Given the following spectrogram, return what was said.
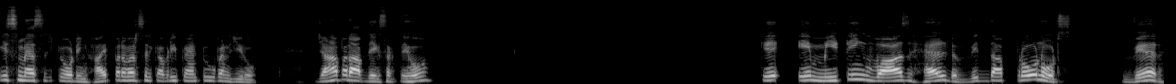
इस मैसेज के according Hyperverse recovery plan two point zero जहाँ पर आप देख सकते हो कि a meeting was held with the pro notes where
